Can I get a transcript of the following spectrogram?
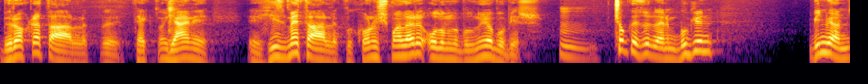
bürokrat ağırlıklı, tekno yani e, hizmet ağırlıklı konuşmaları olumlu bulunuyor bu bir. Çok özür dilerim. Bugün bilmiyorum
